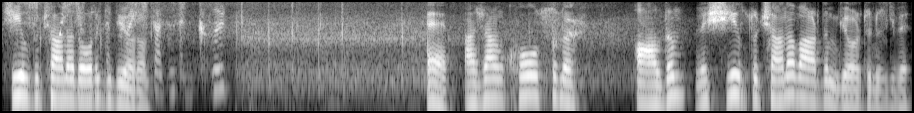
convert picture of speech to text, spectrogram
Shield uçağına doğru gidiyorum. Evet Ajan Coulson'u aldım ve Shield uçağına vardım gördüğünüz gibi.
